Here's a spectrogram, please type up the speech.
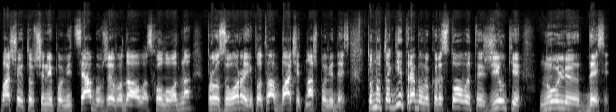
вашої товщини повідця, бо вже вода у вас холодна, прозора, і плотва бачить наш повідець. Тому тоді треба використовувати жилки 0,10.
